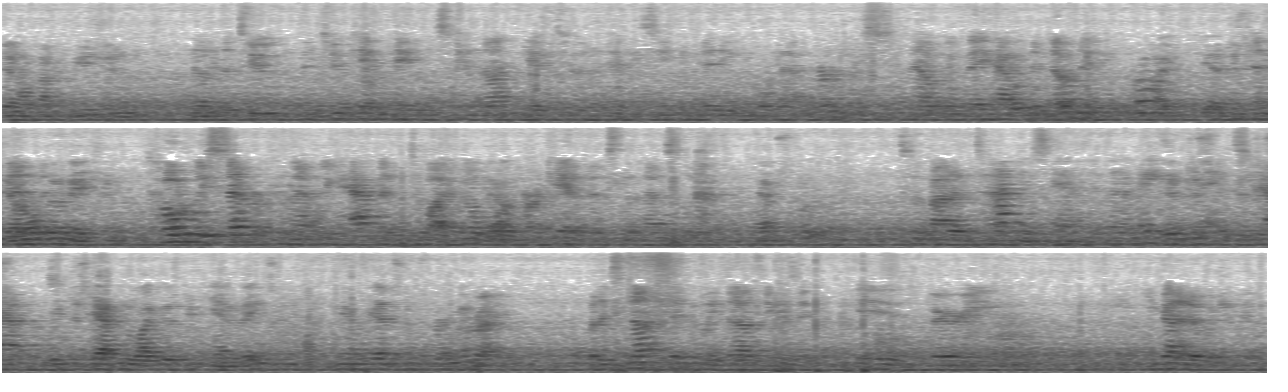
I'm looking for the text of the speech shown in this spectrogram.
general contribution. No, the two, the two campaigns cannot give to an FEC committee for that purpose. Now, if they happen to donate, Right. Yeah, just a And general then- donation. totally separate from that, we happen to buy a billboard for our candidates, then that's legal. Absolutely. It's about a ten. Happenstance is an amazing It just, thing. it just, we just happen to like those two candidates and, you know, we had some agreement. Right. But it's not typically done because it is very, you gotta know what you're doing.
